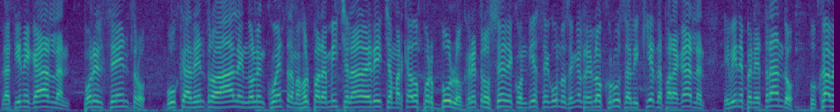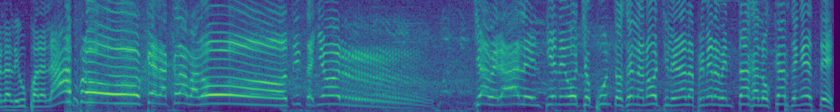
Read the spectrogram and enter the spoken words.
La tiene Garland por el centro. Busca adentro a Allen, no lo encuentra. Mejor para Mitchell a la derecha, marcado por Bullock. Retrocede con 10 segundos en el reloj. Cruza a la izquierda para Garland, que viene penetrando. Buscaba el Aliu para el afro. ¡Queda clavado! ¡Sí, señor! Javer Allen tiene 8 puntos en la noche y le da la primera ventaja a los Caps en este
